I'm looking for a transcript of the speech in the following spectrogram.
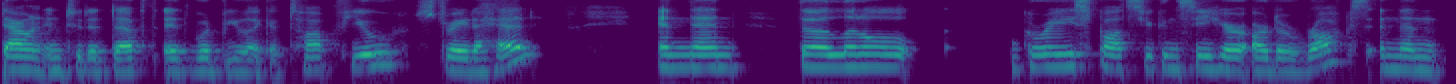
down into the depth, it would be like a top view straight ahead. And then the little gray spots you can see here are the rocks. And then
